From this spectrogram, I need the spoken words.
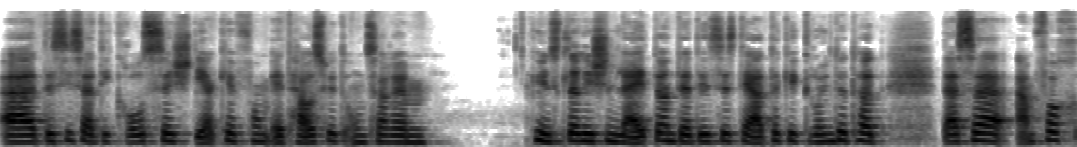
Äh, das ist auch die große Stärke vom Ed Hauswirt, unserem künstlerischen Leiter und der dieses Theater gegründet hat, dass er einfach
